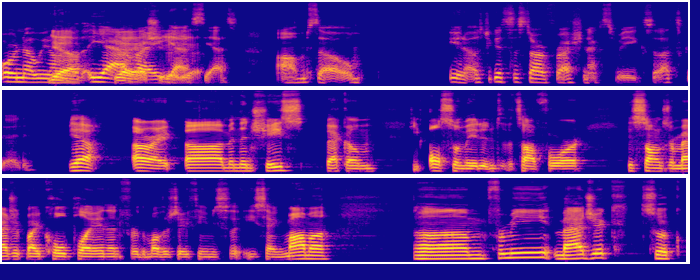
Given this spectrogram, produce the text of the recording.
Or no, we don't yeah. know that. Yeah, yeah right. Did, yes, yes. Um, so you know, she gets to start fresh next week, so that's good. Yeah. All right. Um, and then Chayce Beckham, he also made it into the top four. His songs are "Magic" by Coldplay, and then for the Mother's Day theme, he sang "Mama." Um, for me, Magic took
